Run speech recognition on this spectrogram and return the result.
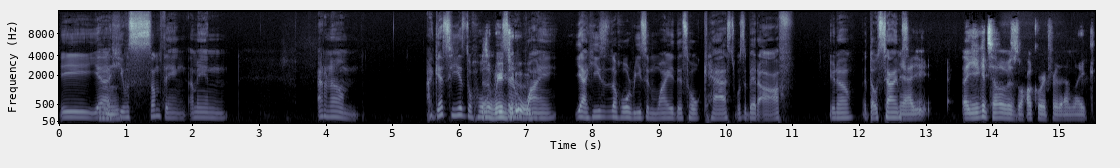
He, yeah, Mhm. he was something. I mean, I don't know. I guess he is the whole He's a weird reason dude. why. Yeah, he's the whole reason why this whole cast was a bit off. You know, at those times. Yeah, you, like you could tell it was awkward for them, like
